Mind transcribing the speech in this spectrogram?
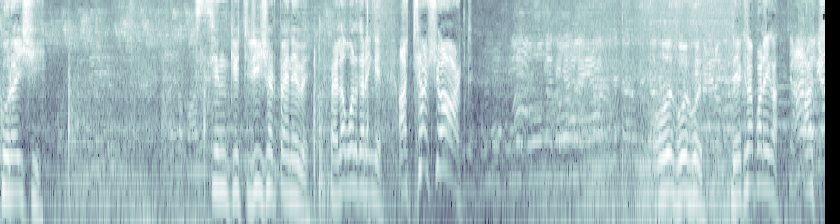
कुरैशी। सिंध की टी शर्ट पहने हुए। पहला बॉल करेंगे। अच्छा शॉट ओए होए होए। देखना पड़ेगा। अच्छा,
